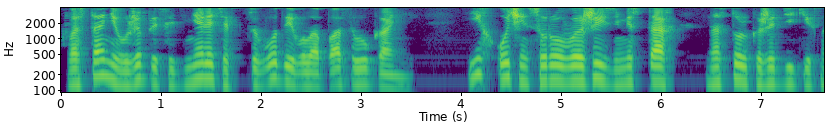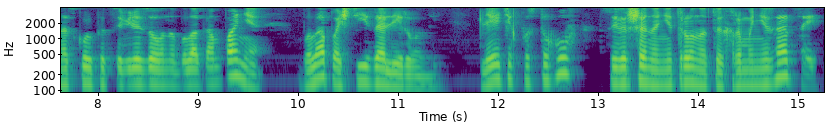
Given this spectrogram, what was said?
к восстанию уже присоединялись овцеводы и волопасы Лукании. Их очень суровая жизнь в местах настолько же диких, насколько цивилизована была компания, была почти изолированной. Для этих пастухов, совершенно нетронутых романизацией,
